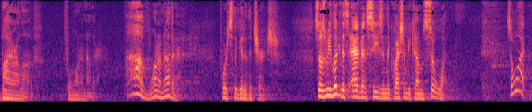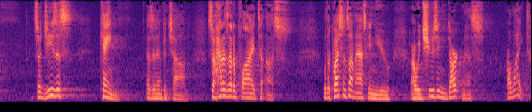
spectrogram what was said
by our love for one another. Love one another, for it's the good of the church. So as we look at this Advent season, the question becomes so what? So what? So Jesus came as an infant child. So how does that apply to us? Well, the questions I'm asking you are we choosing darkness or light?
